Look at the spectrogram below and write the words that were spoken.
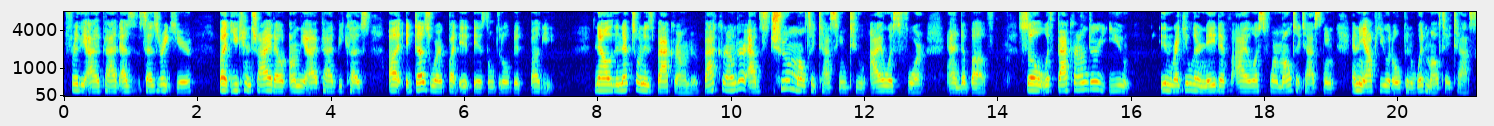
for the iPad as it says right here, but you can try it out on the iPad because uh, it does work, but it is a little bit buggy. Now, the next one is Backgrounder. Backgrounder adds true multitasking to iOS 4 and above. So, with Backgrounder, you in regular native iOS 4 multitasking, any app you would open would multitask.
